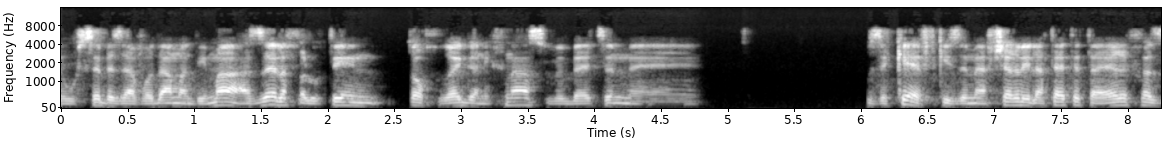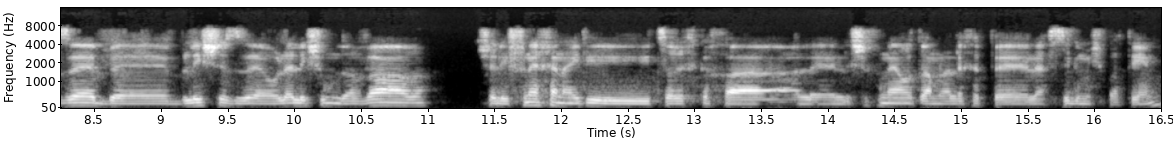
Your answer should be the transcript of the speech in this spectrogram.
הוא עושה בזה עבודה מדהימה, אז זה לחלוטין תוך רגע נכנס, ובעצם uh, זה כיף, כי זה מאפשר לי לתת את הערך הזה בלי שזה עולה לי שום דבר, שלפני כן הייתי צריך ככה לשכנע אותם ללכת להשיג משפטים.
